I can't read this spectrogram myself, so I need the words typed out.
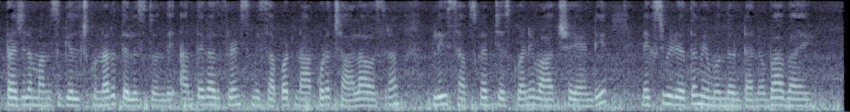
ప్రజల మనసు గెలుచుకున్నారో తెలుస్తుంది. అంతేకాదు ఫ్రెండ్స్ మీ సపోర్ట్ నాకు కూడా చాలా అవసరం. ప్లీజ్ సబ్స్క్రైబ్ చేసుకొని వాచ్ చేయండి. నెక్స్ట్ వీడియోతో మీ ముందు ఉంటాను బాయ్.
